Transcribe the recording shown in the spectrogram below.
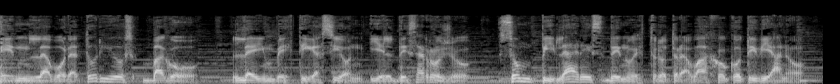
En Laboratorios Vago, la investigación y el desarrollo son pilares de nuestro trabajo cotidiano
